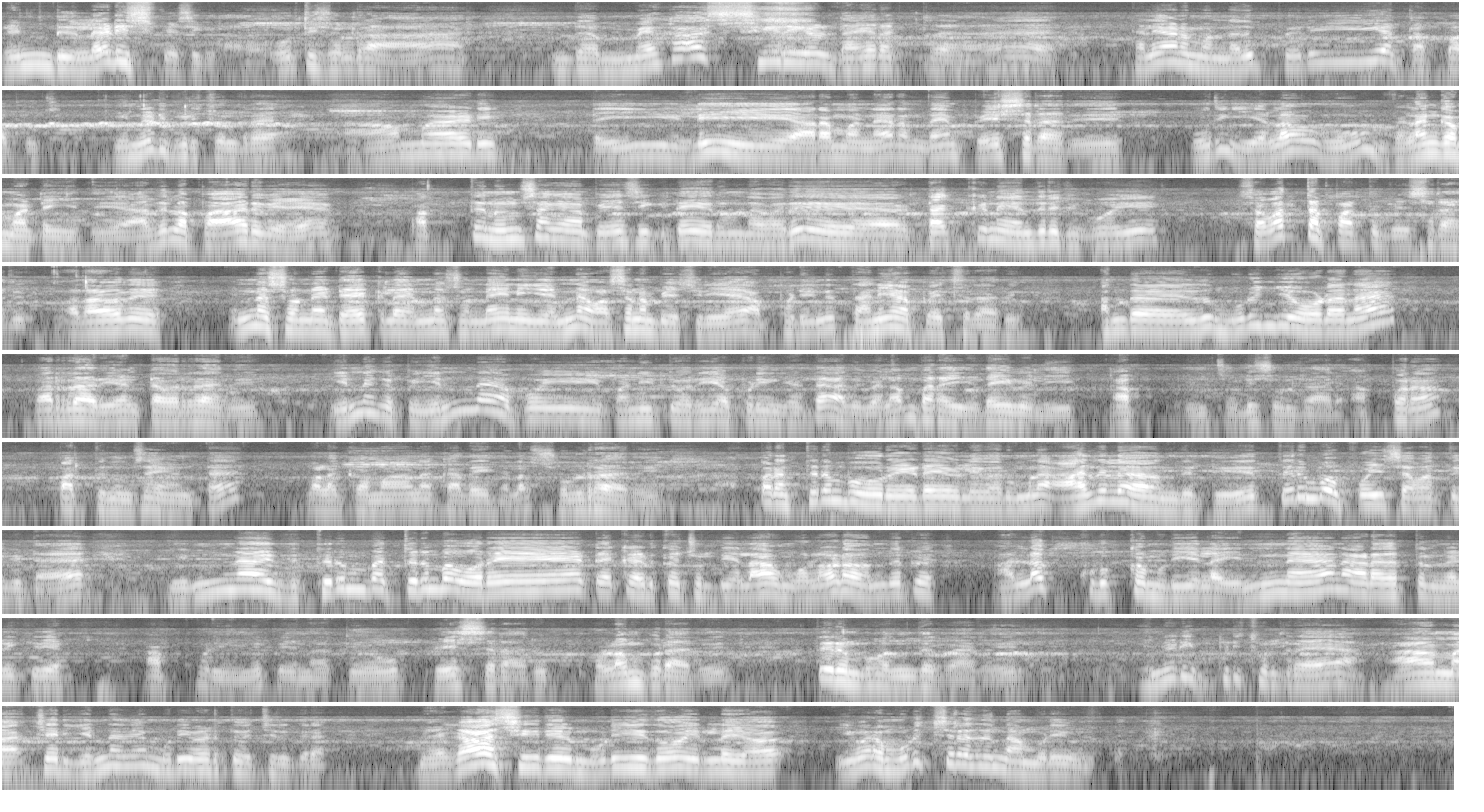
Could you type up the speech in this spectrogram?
ரெண்டு லேடிஸ் பேசிக்கிறாங்க. ஒருத்தி சொல்கிறா இந்த மெகா சீரியல் டைரக்டரை கல்யாணம் பண்ணது பெரிய தப்பாக போச்சு. என்னடி இப்படி சொல்கிற ஆமாடி டெய்லி அரை மணி நேரம் தான் பேசுகிறாரு ஒரு இலவும் விளங்க மாட்டேங்குது. அதில் பாருவே பத்து நிமிஷங்க பேசிக்கிட்டே இருந்தவர் டக்குன்னு எந்திரிச்சு போய் செவத்தை பார்த்து பேசுகிறாரு அதாவது என்ன சொன்னேன் டேக்கில் என்ன சொன்னேன் நீங்கள் என்ன வசனம் பேசுறிய? அப்படின்னு தனியாக பேசுகிறாரு அந்த இது முடிஞ்ச உடனே வர்றாரு என்கிட்ட வர்றாரு. என்னங்க இப்போ என்ன போய் பண்ணிட்டு வரி அப்படின்னு கேட்டால் அது விளம்பர இடைவெளி அப்படின்னு சொல்லி சொல்கிறாரு அப்புறம் பத்து நிமிஷம் என்கிட்ட வழக்கமான கதைகளை சொல்கிறாரு அப்புறம் திரும்ப ஒரு இடைவெளி வரும்ல அதில் வந்துட்டு திரும்ப போய் செவத்துக்கிட்ட என்ன இது திரும்ப திரும்ப ஒரே டேக்க எடுக்க சொல்லிட்டீங்களா? உங்களோட வந்துட்டு அழ கொடுக்க முடியல. என்ன நாடகத்தில் நடிக்கிறியா அப்படின்னு இப்போ என்னத்தையோ பேசுகிறாரு புலம்புறாரு. திரும்ப வந்துடுறாரு. என்னடி இப்படி சொல்கிற ஆமாம் சரி என்னதே முடிவெடுத்து வச்சுருக்கிற. மெகா சீரியல் முடியுதோ இல்லையோ இவரை முடிச்சிருதுன்னு நான் முடிவு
